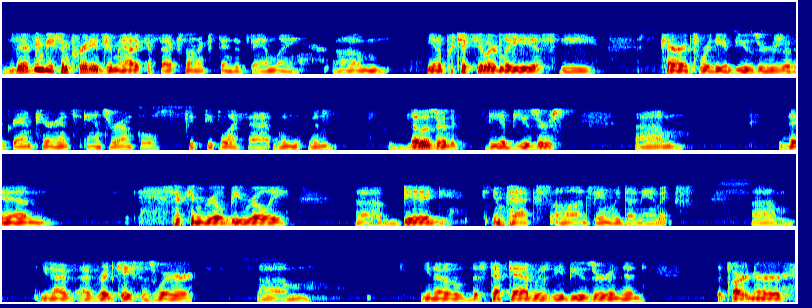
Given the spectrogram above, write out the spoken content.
There can be some pretty dramatic effects on extended family. Um, you know, particularly if the parents were the abusers or the grandparents, aunts or uncles, people like that. When when those are the, the abusers, um, then there can real be really uh, big impacts on family dynamics. Um, you know, I've I've read cases where, um, you know, the stepdad was the abuser, and then the partner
